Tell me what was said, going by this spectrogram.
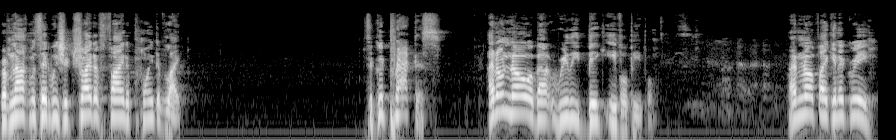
Rav Nachman said we should try to find a point of light. It's a good practice. I don't know about really big evil people. I don't know if I can agree.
